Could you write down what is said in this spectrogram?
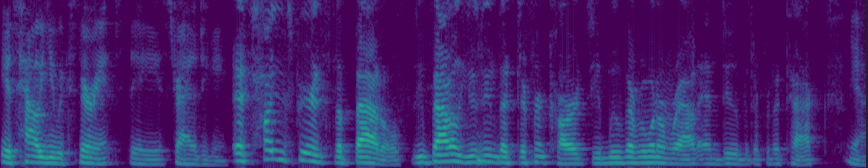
is how you experience the strategy game. It's how you experience the battles. You battle using the different cards. You move everyone around and do the different attacks. Yeah.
